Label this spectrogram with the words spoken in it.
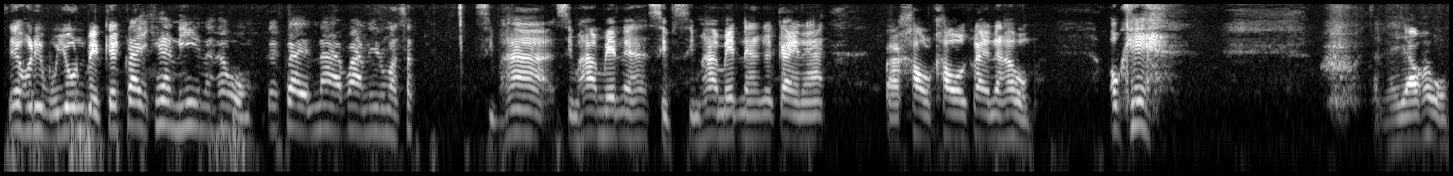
เนี่ยพอดีผมโยนเบ็ดใกล้ๆแค่นี้นะครับผมใกล้ๆหน้าบ้านนี่ประมาณสักสิบห้าสิบห้าเมตรนะฮะสิบสิบห้าเมตรนะใกล้ๆนะปลาเข้าเข้าใกล้นะครับผม โอเคจัดยาวครับผม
